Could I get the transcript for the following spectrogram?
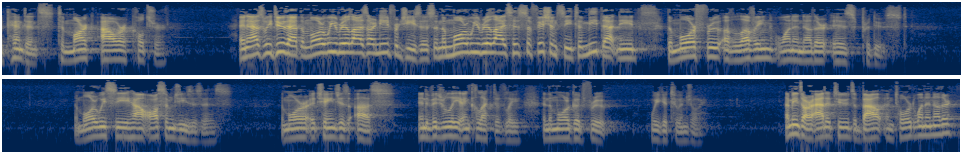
dependence to mark our culture. And as we do that, the more we realize our need for Jesus and the more we realize his sufficiency to meet that need, the more fruit of loving one another is produced. The more we see how awesome Jesus is, the more it changes us individually and collectively, and the more good fruit we get to enjoy. That means our attitudes about and toward one another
